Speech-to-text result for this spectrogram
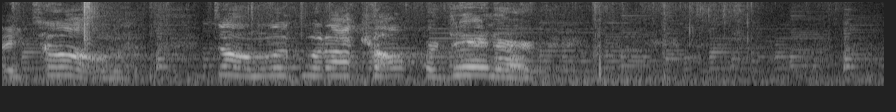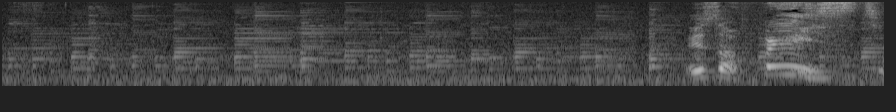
Hey Tom, Tom, look what I caught for dinner. It's a feast.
